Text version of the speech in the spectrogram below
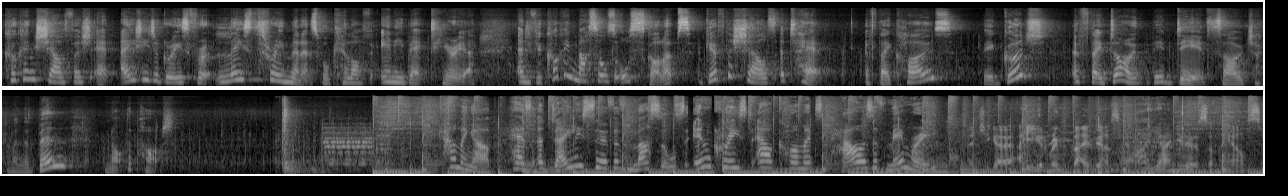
Cooking shellfish at 80 degrees for at least three minutes will kill off any bacteria. And if you're cooking mussels or scallops, give the shells a tap. If they close, they're good. If they don't, they're dead. So chuck them in the bin, not the pot. Coming up, has a daily serve of mussels increased our comics' powers of memory? And she go, are you going to bring the baby on? And say, oh yeah, I knew there was something else.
